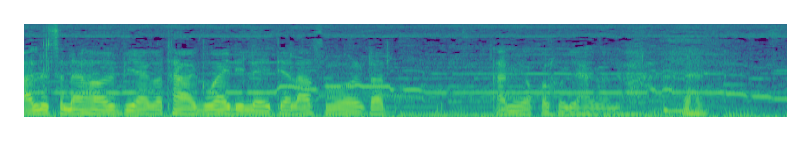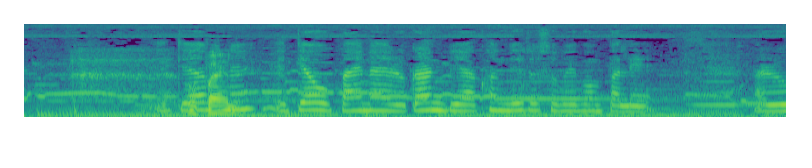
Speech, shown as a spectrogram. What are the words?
আলোচনা হ'ল বিয়া কথা আগুৱাই দিলে এতিয়া লাষ্ট মুহূৰ্তত আমি অকলশৰীয়া হৈ গ'লো। এতিয়া মানে এতিয়া উপায় নাই আৰু কাৰণ বিয়াখন যিহেতু চবেই গম পালেই। আৰু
